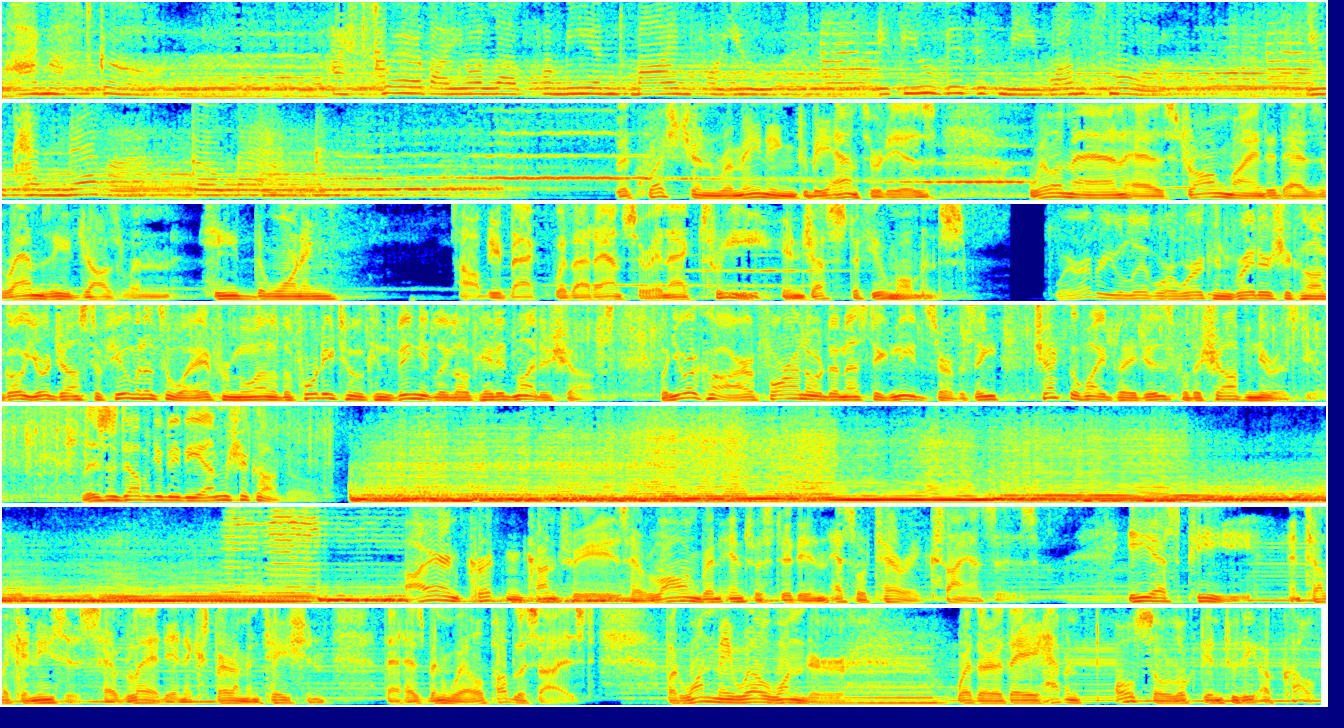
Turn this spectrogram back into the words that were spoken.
I must go. I swear by your love for me and mine for you if you visit me once more, you can never go back. The question remaining to be answered is Will a man as strong minded as Ramsey Jocelyn heed the warning? I'll be back with that answer in Act Three in just a few moments. Wherever you live or work in Greater Chicago, you're just a few minutes away from one of the 42 conveniently located Midas shops. When your car, foreign or domestic, needs servicing, check the white pages for the shop nearest you. This is WBBM Chicago. Curtain countries have long been interested in esoteric sciences. ESP and telekinesis have led in experimentation that has been well publicized. But one may well wonder whether they haven't also looked into the occult.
